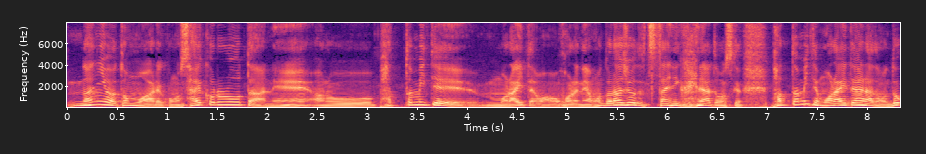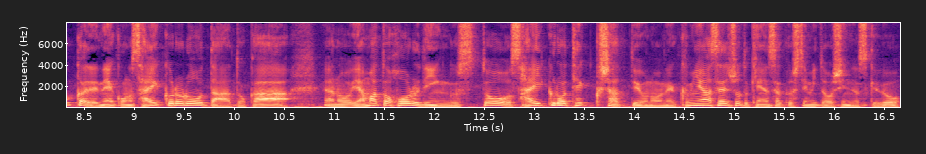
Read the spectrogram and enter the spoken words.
何はともあれ、このサイクロローターね、あの、パッと見てもらいたい。これね、本当ラジオで伝えにくいなと思うんですけど、パッと見てもらいたいなと思う。どっかでね、このサイクロローターとか、あの、ヤマトホールディングスとサイクロテック社っていうのをね、組み合わせでちょっと検索してみてほしいんですけど、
